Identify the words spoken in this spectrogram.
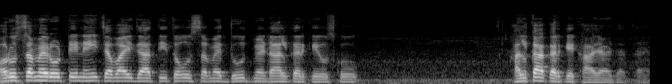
और उस समय रोटी नहीं चबाई जाती तो उस समय दूध में डाल करके उसको हल्का करके खाया जाता है।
